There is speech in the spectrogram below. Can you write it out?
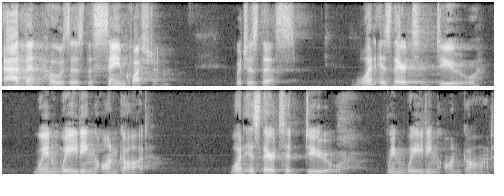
Advent poses the same question, which is this What is there to do when waiting on God? What is there to do when waiting on God?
